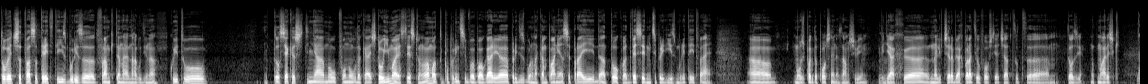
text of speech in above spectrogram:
то вече са, това са третите избори за, в рамките на една година, които то сякаш ти няма много какво много да кажеш. То има, естествено, ама по принцип в България предизборна кампания се прави, да, толкова, две седмици преди изборите и това е. А, може пък да почне, не знам, ще видим. Видях, а, нали вчера бях пратил в общия чат от а, този, от Марешки.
